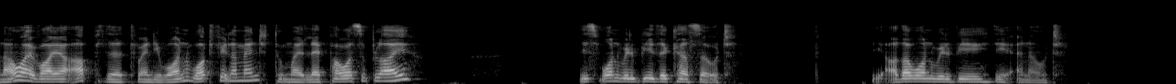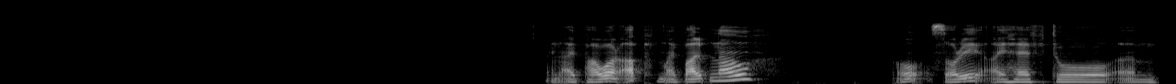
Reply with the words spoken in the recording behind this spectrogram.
Now I wire up the 21 watt filament to my lab power supply. This one will be the cathode. The other one will be the anode. When I power up my bulb now, oh sorry, I have to um,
